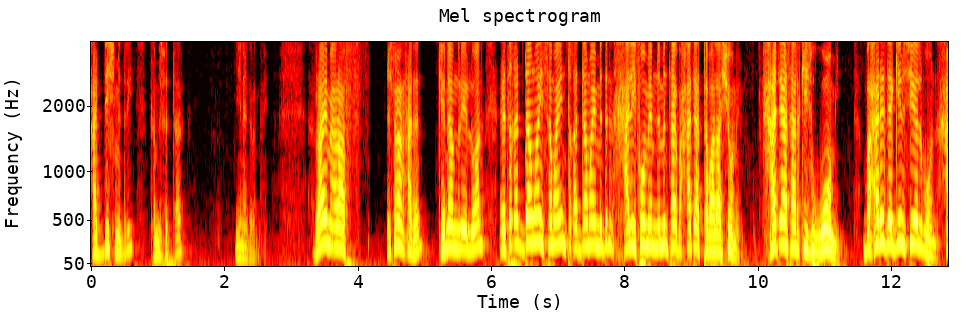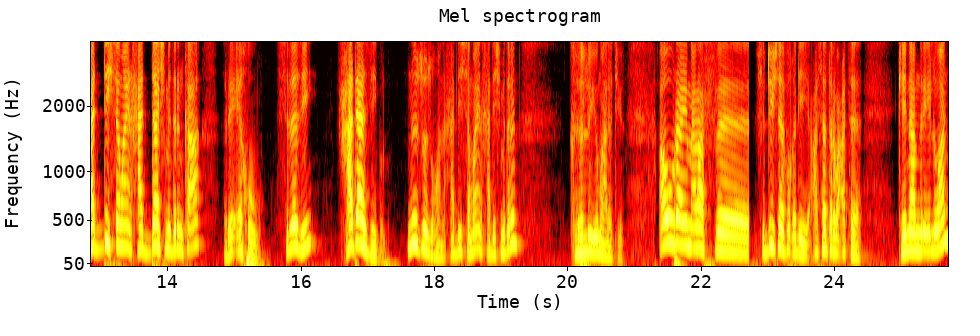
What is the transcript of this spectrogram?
ሓድሽ ምድሪ ከም ዝፍጠር ይነግረና እዩ ራይ ምዕራፍ 21 ከድና ንሪኦ ኣለዋን እቲ ቀዳማይ ሰማይን እቲ ቀዳማይ ምድርን ሓሊፎም እዮም ንምንታይ ብሓጢኣት ተባላሽዮም እዮም ሓጢኣት ኣርኪስዎም እዩ ባሕሪ ደጊምሲ የልቦን ሓድሽ ሰማይን ሓዳሽ ምድርን ከዓ ርኤኹ ስለዚ ሓጢኣት ዘይብሉ ንፁ ዝኾነ ሓድሽ ሰማይን ሓድሽ ምድርን ክህሉ እዩ ማለት እዩ ኣብኡ ራእይ ምዕራፍ ሽዱሽተ ፍቕዲ ዓሰርተ ኣርባዕተ ከይና ብ ንርኢ ልዋን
